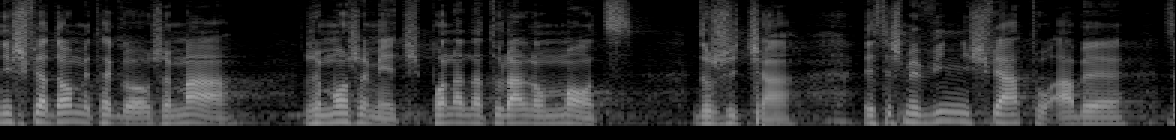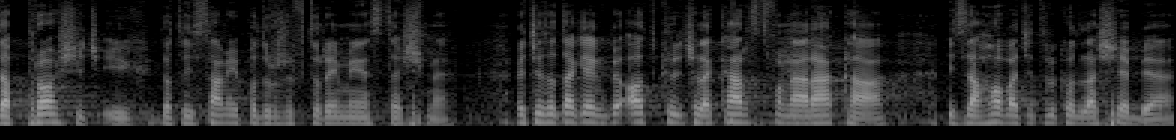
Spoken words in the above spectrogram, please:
nieświadomy tego, że ma, że może mieć ponadnaturalną moc do życia. Jesteśmy winni światu, aby zaprosić ich do tej samej podróży, w której my jesteśmy. Wiecie, to tak jakby odkryć lekarstwo na raka i zachować je tylko dla siebie.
